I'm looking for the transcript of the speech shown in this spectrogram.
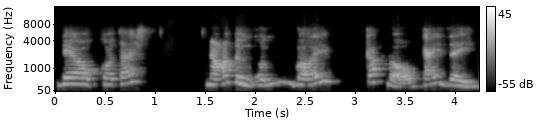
neocortex nó tương ứng với cấp độ cái gì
